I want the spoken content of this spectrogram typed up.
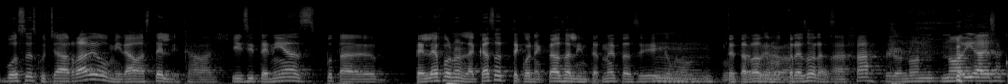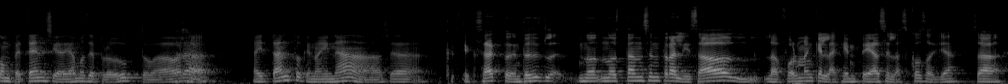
vos escuchabas radio o mirabas tele. Cabal. Y si tenías, puta, teléfono en la casa, te conectabas al internet así como... Mm, te tardas como tres horas. Ajá, pero no, no había esa competencia, digamos, de producto. Ahora Ajá. hay tanto que no hay nada, o sea... Exacto, entonces no, no es tan centralizado la forma en que la gente hace las cosas ya. O sea,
